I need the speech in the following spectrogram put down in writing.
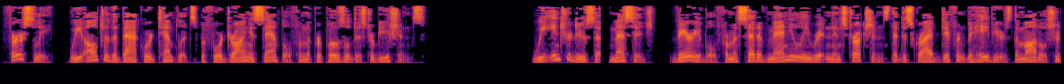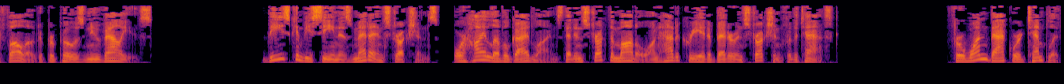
Firstly, we alter the backward templates before drawing a sample from the proposal distributions. We introduce a message variable from a set of manually written instructions that describe different behaviors the model should follow to propose new values. These can be seen as meta instructions, or high level guidelines that instruct the model on how to create a better instruction for the task. For one backward template,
